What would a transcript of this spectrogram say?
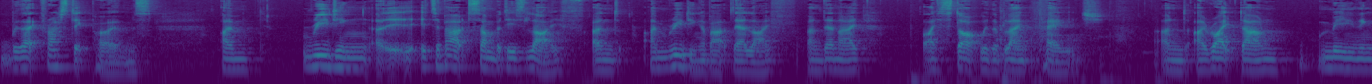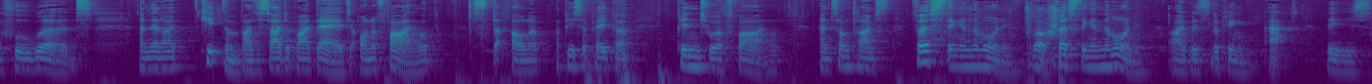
with ekphrastic poems. I'm reading, uh, it's about somebody's life, and I'm reading about their life, and then I, I start with a blank page and I write down meaningful words, and then I keep them by the side of my bed on a file, st- on a, a piece of paper, pinned to a file, and sometimes first thing in the morning, well, first thing in the morning, I was looking at these,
